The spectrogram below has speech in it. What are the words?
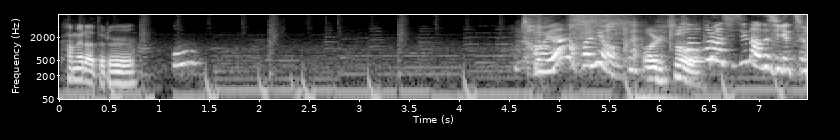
카메라들을 어? 저야? 환영. 아 그쵸. 환불하시진 않으시겠죠?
